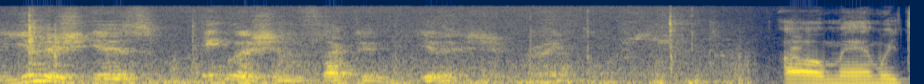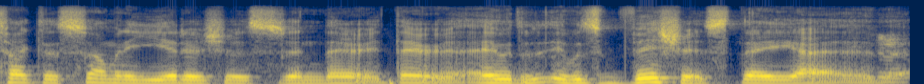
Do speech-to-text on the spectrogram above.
the Yiddish is English inflected Yiddish, right? Oh man, we talked to so many Yiddishes, and they they it, was- it was vicious. They uh,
